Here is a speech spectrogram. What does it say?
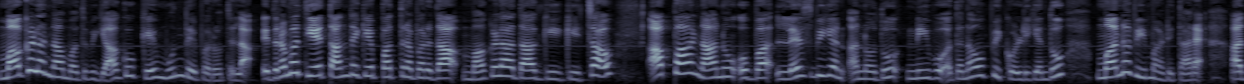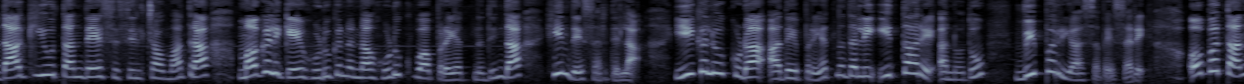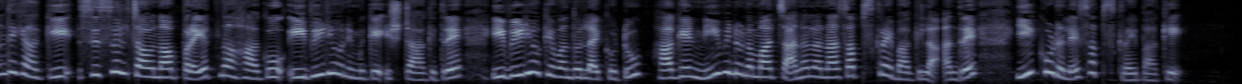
ಮಗಳನ್ನ ಮದುವೆಯಾಗೋಕೆ ಮುಂದೆ ಬರೋದಿಲ್ಲ. ಇದರ ಮಧ್ಯೆ ತಂದೆಗೆ ಪತ್ರ ಬರೆದ ಮಗಳಾದ ಗೀಗಿ ಚಾವ್, ಅಪ್ಪ, ನಾನು ಒಬ್ಬ ಲೆಸ್ಬಿಯನ್ ಅನ್ನೋದು ನೀವು ಅದನ್ನ ಒಪ್ಪಿಕೊಳ್ಳಿ ಎಂದು ಮನವಿ ಮಾಡಿದ್ದಾರೆ. ಆದಾಗ್ಯೂ ತಂದೆ ಸಿಸಿಲ್ ಚಾವ್ ಮಾತ್ರ ಮಗಳಿಗೆ ಹುಡುಗನನ್ನ ಹುಡುಕುವ ಪ್ರಯತ್ನದಿಂದ ಹಿಂದೆ ಸರಿದಿಲ್ಲ. ಈಗಲೂ ಕೂಡ ಅದೇ ಪ್ರಯತ್ನದಲ್ಲಿ ಇದ್ದಾರೆ ಅನ್ನೋದು ವಿಪರ್ಯಾಸವೇ ಸರಿ. ಒಬ್ಬ ತಂದೆಯಾಗಿ ಸಿಸಿಲ್ ಚಾವ್ನ ಪ್ರಯತ್ನ ಹಾಗೂ ಈ ವಿಡಿಯೋ ನಿಮಗೆ ಇಷ್ಟ ಆಗಿದ್ರೆ ಈ ವಿಡಿಯೋಗೆ ಒಂದು ಲೈಕ್ ಕೊಟ್ಟು ಹಾಗೆ ನೀವಿನ್ನು ನಮ್ಮ ಚಾನೆಲ್ ಅನ್ನ ಸಬ್ಸ್ಕ್ರೈಬ್ ಆಗಿಲ್ಲ ಅಂದ್ರೆ ಈ ಕೂಡಲೇ ಸಬ್ಸ್ಕ್ರೈಬ್ ಆಗಿ.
